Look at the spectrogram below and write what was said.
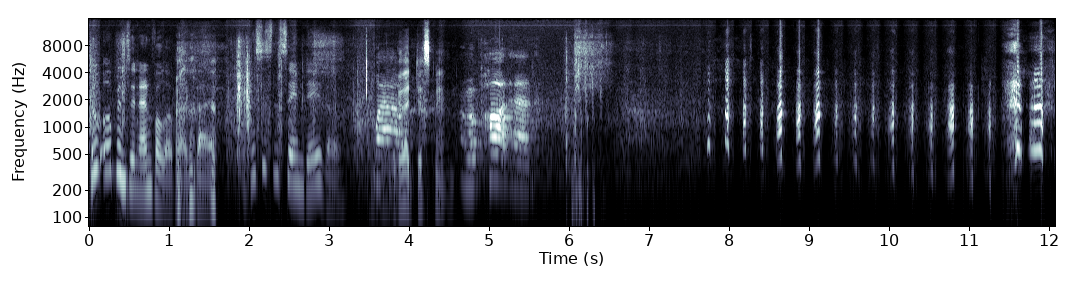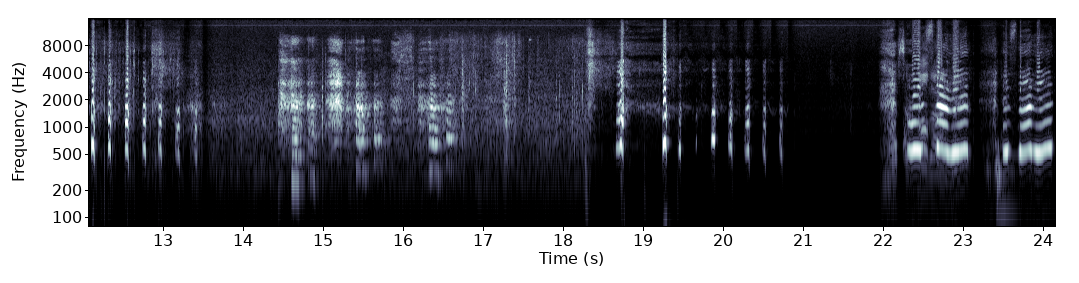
Who opens an envelope like that? this is the same day, though. Wow. Look at that Discman. I'm a pothead. so Oh, hold is on that here. it? Is that it?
